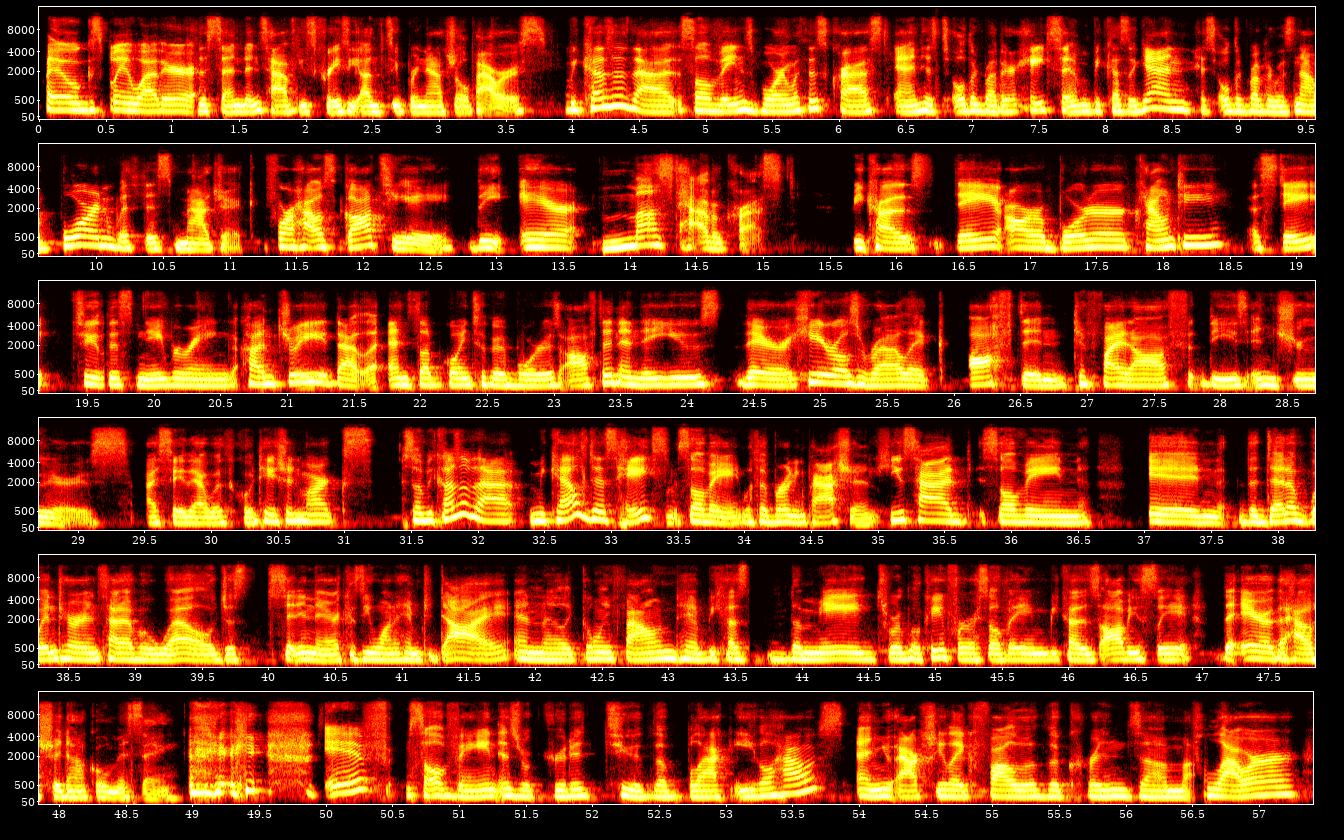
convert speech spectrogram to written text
It'll explain why their descendants have these crazy unsupernatural powers. Because of that, Sylvain's born with his crest, and his older brother hates him because, again, his older brother was not born with this magic. For House Gautier, the heir must have a crest because they are a border county, a state to this neighboring country that ends up going to their borders often, and they use their hero's relic often to fight off these intruders. I say that with quotation marks. So because of that, Mikhail just hates Sylvain with a burning passion. He's had Sylvain in the dead of winter inside of a well, just sitting there because he wanted him to die. And I like only found him because the maids were looking for Sylvain because obviously the heir of the house should not go missing. if Sylvain is recruited to the Black Eagle house and you actually like follow the Crimson Flower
